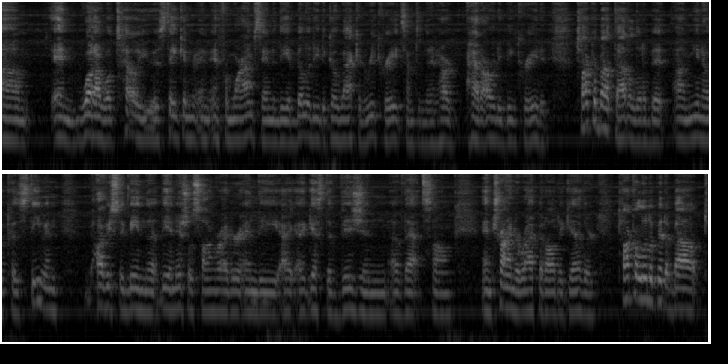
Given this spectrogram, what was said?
Um, and what I will tell you is thinking, and, and from where I'm standing, the ability to go back and recreate something that had, had already been created. Talk about that a little bit, um, you know, because Stephen, obviously being the, the initial songwriter and the, I, I guess, the vision of that song and trying to wrap it all together. Talk a little bit about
